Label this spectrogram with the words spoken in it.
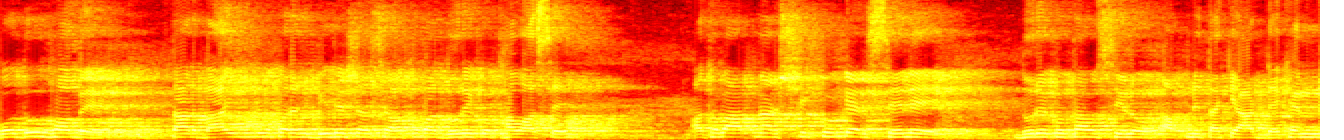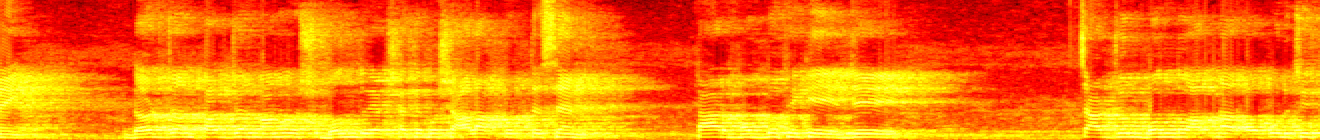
বধূ হবে, তার ভাই মনে করেন বিদেশ আছে অথবা দূরে কোথাও আছে, অথবা শিক্ষকের ছেলে দূরে কোথাও ছিল, আপনি তাকে আর দেখেন নেই। দশজন, পাঁচজন মানুষ বন্ধু একসাথে বসে আলাপ করতেছেন। তার মধ্য থেকে যে চারজন বন্ধু আপনার অপরিচিত।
